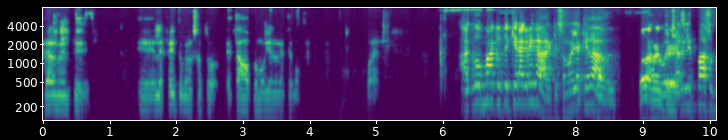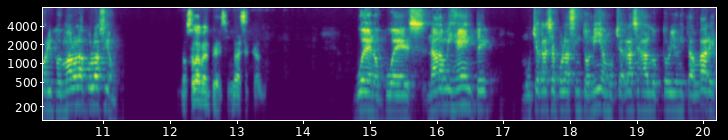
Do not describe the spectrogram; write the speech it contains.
realmente eh, el efecto que nosotros estamos promoviendo en este momento. Bueno. ¿Algo más que usted quiera agregar, que se me haya quedado? Solamente Aprovechar eso. el espacio para informar a la población. No solamente eso. Gracias, Carlos. Bueno, pues nada, mi gente. Muchas gracias por la sintonía. Muchas gracias al doctor Johnny Tavares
